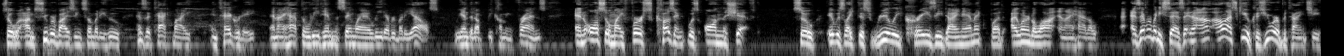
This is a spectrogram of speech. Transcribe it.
So I'm supervising somebody who has attacked my integrity, and I have to lead him the same way I lead everybody else. We ended up becoming friends. And also, my first cousin was on the shift. So it was like this really crazy dynamic, but I learned a lot and I had a, as everybody says, and I'll, ask you because you were a battalion chief.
